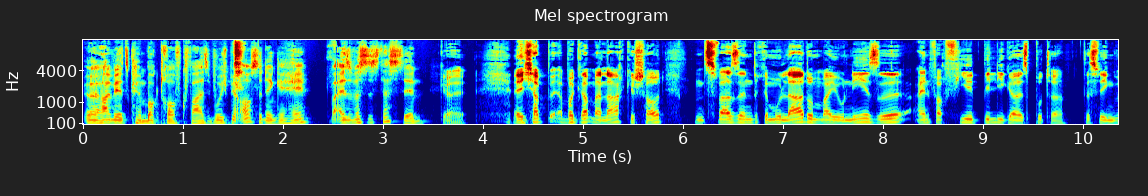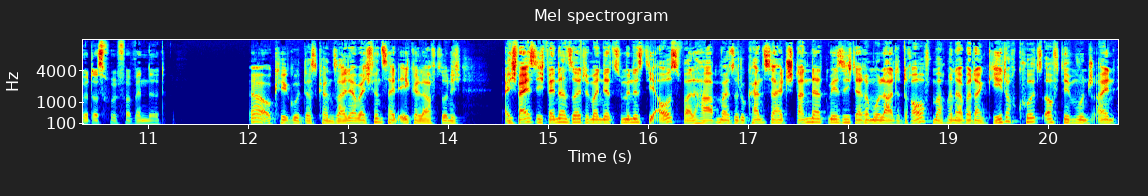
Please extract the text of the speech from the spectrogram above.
äh, haben wir jetzt keinen Bock drauf quasi. Wo ich mir auch so denke, hä? Also was ist das denn? Geil. Ich habe aber gerade mal nachgeschaut und zwar sind Remoulade und Mayonnaise einfach viel billiger als Butter. Deswegen wird das wohl verwendet. Ja, okay, gut, das kann sein. Ja, aber ich find's halt ekelhaft. So nicht. Ich weiß nicht, wenn, dann sollte man ja zumindest die Auswahl haben. Also du kannst da halt standardmäßig der Remoulade drauf machen, aber dann geh doch kurz auf den Wunsch ein.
